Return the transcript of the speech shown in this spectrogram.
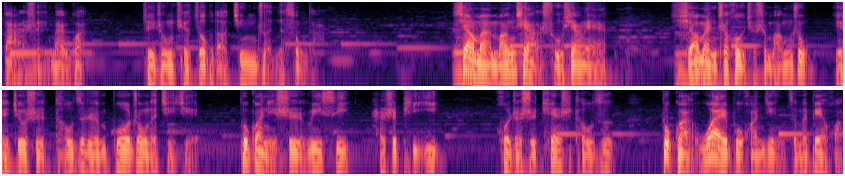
大水漫灌。最终却做不到精准的送达。项满芒下属相连，小满之后就是芒种，也就是投资人播种的季节。不管你是 VC 还是 PE，或者是天使投资，不管外部环境怎么变化，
